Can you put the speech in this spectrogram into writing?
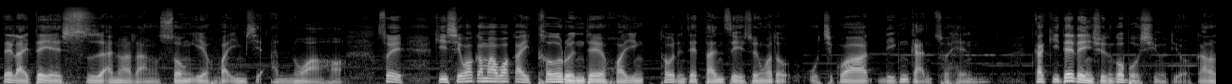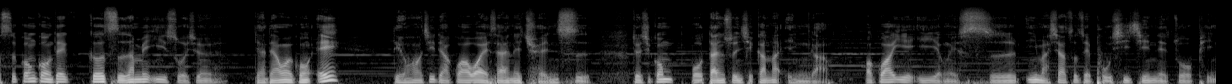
在内底的诗安怎朗诵，伊发音是安怎吼。所以其实我感觉我甲伊讨论这发音，讨论这单字的时阵，我都有一寡灵感出现。家己在练习，我无想到，教老师讲讲在歌词上面意思时，常常我讲，诶，对吼，这条歌我会使安尼诠释，就是讲不单纯是感觉音乐，包括伊伊用的诗，伊嘛写出这普希金的作品，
